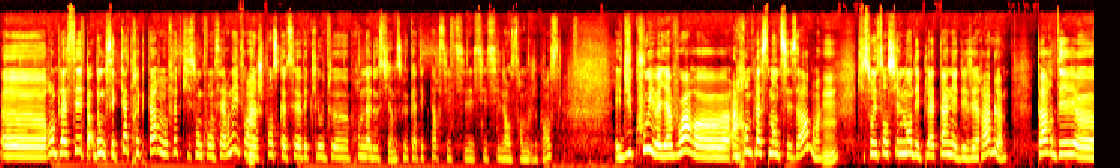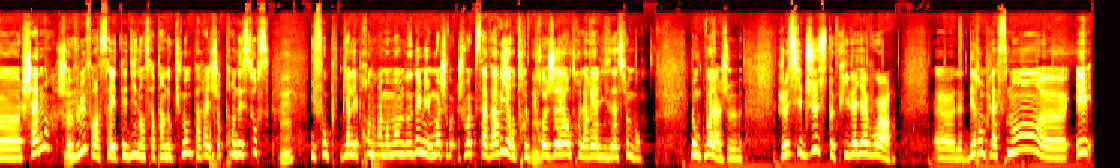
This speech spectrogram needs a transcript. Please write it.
Euh, remplacées par. Donc, c'est 4 hectares en fait qui sont concernés. Enfin, Mm. je pense que c'est avec les hautes promenades aussi, hein, parce que 4 hectares, c'est l'ensemble, je pense. Et du coup, il va y avoir euh, un remplacement de ces arbres, hum, qui sont essentiellement des platanes et des érables, par des euh, chênes chevelus. Enfin, ça a été dit dans certains documents. Pareil, je reprends des sources. Mm. Il faut bien les prendre à un moment donné, mais moi, je vois, je vois que ça varie entre le projet, entre la réalisation. Bon. Donc voilà, je, je cite juste qu'il va y avoir euh, des remplacements euh, et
